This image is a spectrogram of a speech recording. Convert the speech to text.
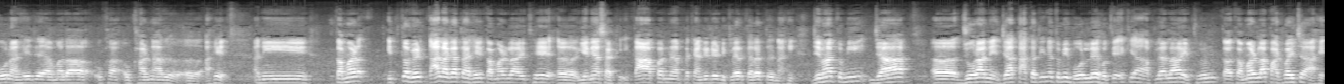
कोण आहे जे आम्हाला उखा उखाडणार आहे? आणि कमळ इतकं वेळ का लागत आहे? कमळला इथे येण्यासाठी का आपण आपलं कॅन्डिडेट डिक्लेअर करत नाही? जेव्हा तुम्ही ज्या जोराने ज्या ताकदीने तुम्ही बोलले होते की आपल्याला इथून क- कमळला पाठवायचं आहे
